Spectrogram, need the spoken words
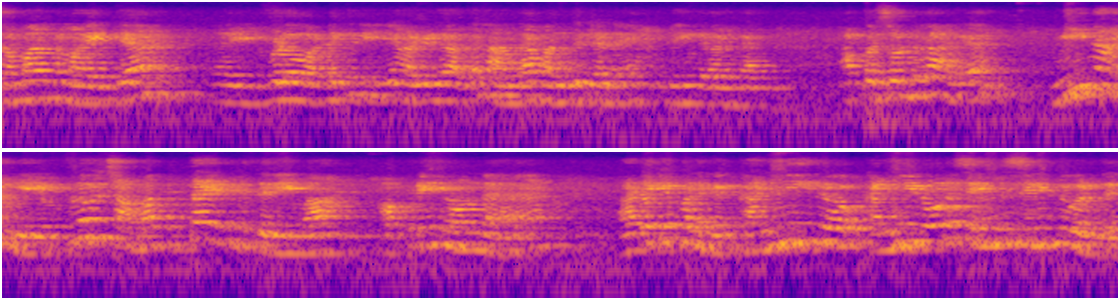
சமாதானம் ஆகிட்டேன் இவ்வளோ இவ்வளவு அழுகாத நான் தான் வந்துட்டேனே அப்படிங்கிறாங்க. அப்போ சொல்றாங்க மீனா இங்கே எவ்வளோ சமத்தா இருக்கு தெரியுமா? அப்படின்னு ஒண்ணு அடைக்கப்பனுக்கு கண்ணீரோ கண்ணீரோட சேர்ந்து சிரிப்பு வருது.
